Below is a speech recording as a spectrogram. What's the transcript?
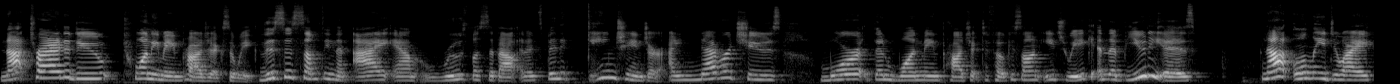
not trying to do 20 main projects a week. This is something that I am ruthless about, and it's been a game changer. I never choose more than one main project to focus on each week. And the beauty is, not only do I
